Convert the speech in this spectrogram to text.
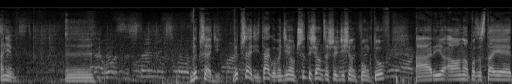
A nie. Wyprzedzi, wyprzedzi, tak, bo będzie miał 3060 punktów, a Rio Aono pozostaje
